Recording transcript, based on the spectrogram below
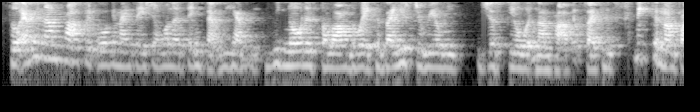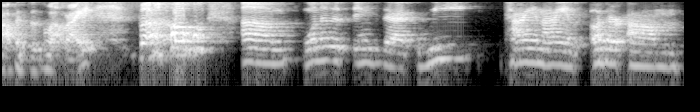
So every nonprofit organization, one of the things that we have we noticed along the way, because I used to really just deal with nonprofits, so I can speak to nonprofits as well, right? So um, one of the things that we, Ty and I, and other um,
